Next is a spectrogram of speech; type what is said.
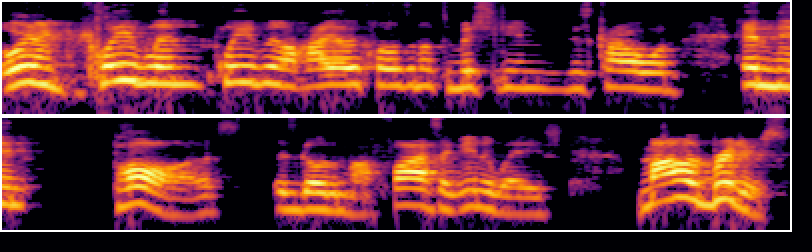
We're in Cleveland, Cleveland, Ohio, close enough to Michigan. Just call one, and then pause. This goes to my five second, anyways. Miles Bridges,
